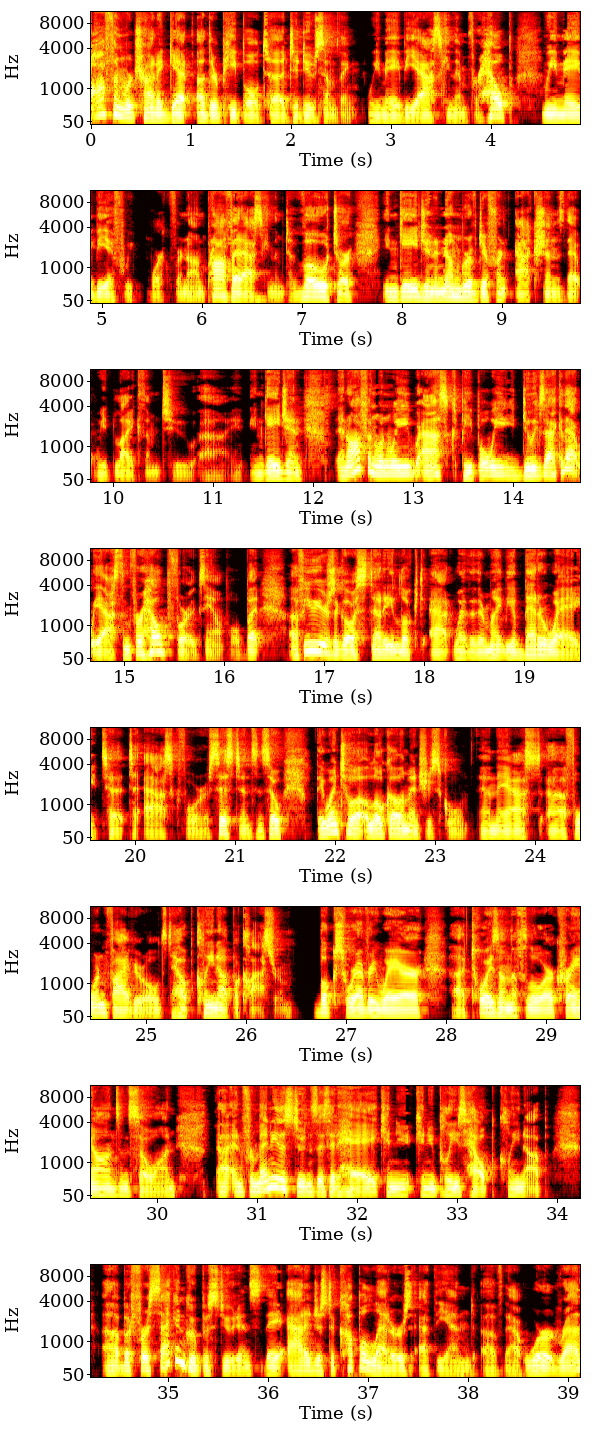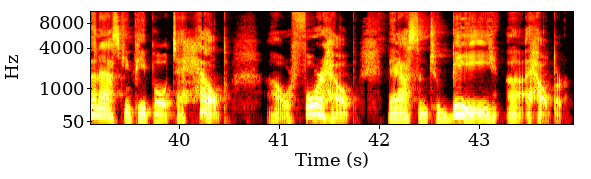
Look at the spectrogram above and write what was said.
often we're trying to get other people to, to do something. We may be asking them for help. We may be, if we work for a nonprofit, asking them to vote or engage in a number of different actions that we'd like them to uh, engage in. And often when we ask people, we do exactly that. We ask them for help, for example. But a few years ago, a study looked at whether there might be a better way to, to ask for assistance. And so they went to a, a local elementary school and they asked uh, four and five year olds to help clean up a classroom books were everywhere, uh, toys on the floor, crayons, and so on. Uh, and for many of the students, they said, "Hey, can you can you please help clean up?" Uh, but for a second group of students, they added just a couple letters at the end of that word, rather than asking people to help uh, or for help. They asked them to be uh, a helper.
